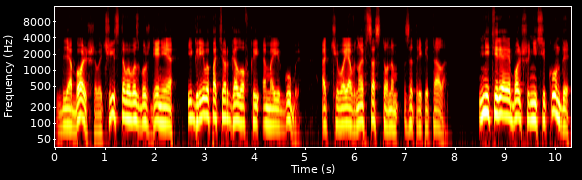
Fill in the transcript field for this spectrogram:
для большего, чистого возбуждения, игриво потер головкой о мои губы, отчего я вновь со стоном затрепетала. Не теряя больше ни секунды,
